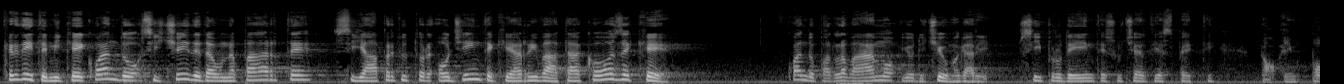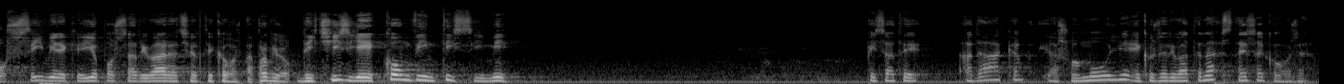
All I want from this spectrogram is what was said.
Credetemi che quando si cede da una parte si apre tutto. Ho gente che è arrivata a cose che quando parlavamo io dicevo magari sii prudente su certi aspetti. No, è impossibile che io possa arrivare a certe cose, ma proprio decisi e convintissimi. Pensate ad Acab e alla sua moglie e cos'è arrivata là? Stessa cosa.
